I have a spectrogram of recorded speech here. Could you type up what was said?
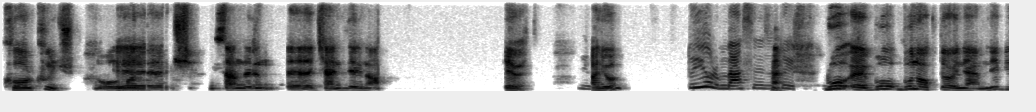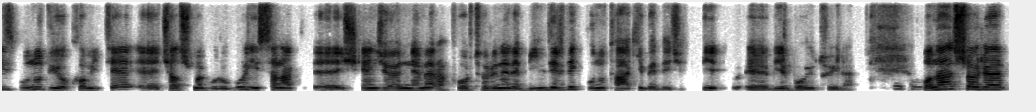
korkunç. Olmadı. E, insanların e, kendilerini... Evet. Alo. Duyuyorum ben seni duyuyorum. Bu e, bu bu nokta önemli. Biz bunu diyor komite e, çalışma grubu insan hak, e, işkence önleme raportörüne de bildirdik. Bunu takip edecek bir bir boyutuyla. Ondan sonra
